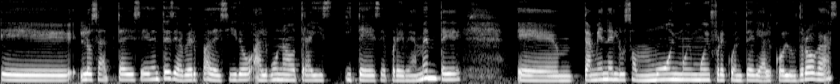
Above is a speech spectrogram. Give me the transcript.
eh, los antecedentes de haber padecido alguna otra ITS previamente, em, también el uso muy muy muy frecuente de alcohol u drogas.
